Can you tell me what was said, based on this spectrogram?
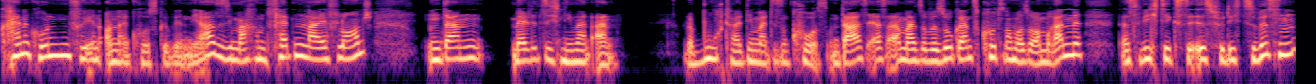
keine Kunden für ihren Online-Kurs gewinnen. Ja, also sie machen einen fetten Live-Launch und dann meldet sich niemand an oder bucht halt niemand diesen Kurs. Und da ist erst einmal sowieso ganz kurz nochmal so am Rande. Das Wichtigste ist für dich zu wissen,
